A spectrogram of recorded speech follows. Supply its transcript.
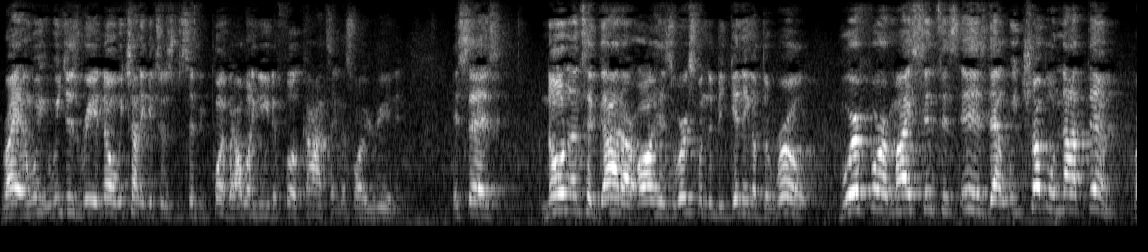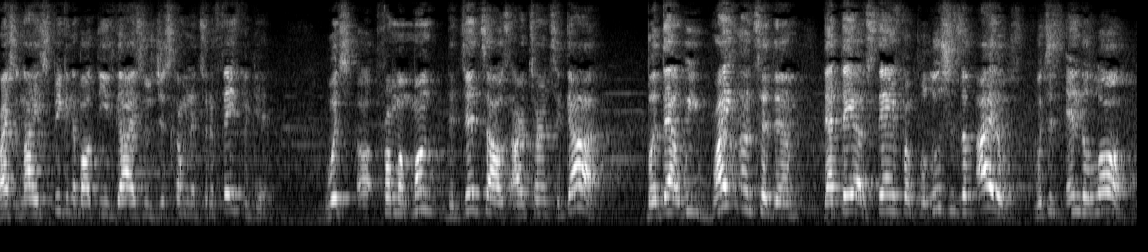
Right? And we, we just read, no, we trying to get to a specific point, but I want to give you the full context. That's why we're reading it. It says, Known unto God are all his works from the beginning of the world. Wherefore my sentence is that we trouble not them. Right? So now he's speaking about these guys who's just coming into the faith again. Which uh, from among the Gentiles are turned to God. But that we write unto them that they abstain from pollutions of idols, which is in the law.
